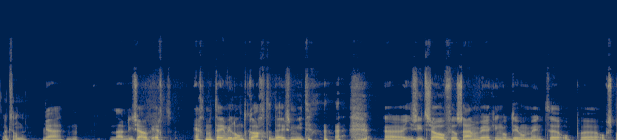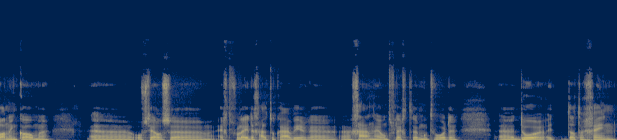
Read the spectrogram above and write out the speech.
Alexander. Ja, nou, die zou ik echt, echt meteen willen ontkrachten, deze mythe. uh, je ziet zoveel samenwerking op dit moment uh, op, uh, op spanning komen. of zelfs echt volledig uit elkaar weer gaan, hè, ontvlecht moeten worden. doordat er geen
